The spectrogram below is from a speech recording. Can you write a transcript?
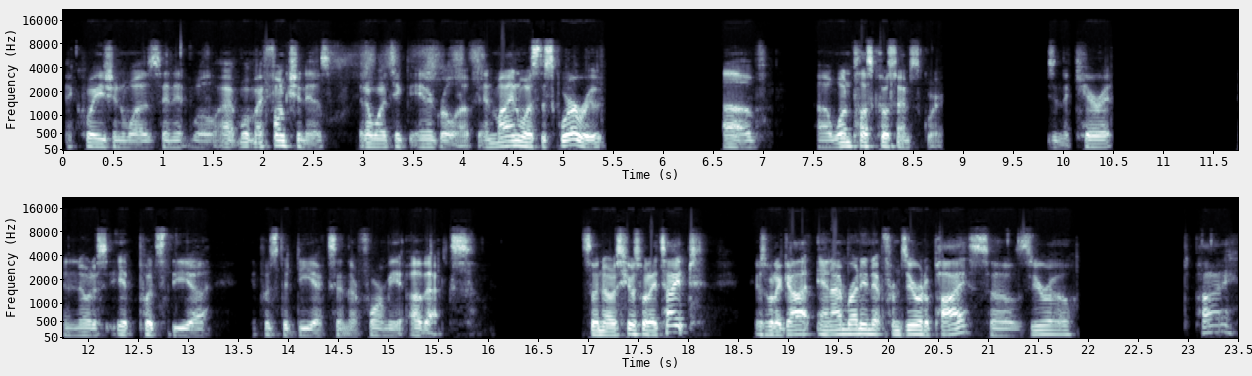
equation was, and it will, uh, what my function is that I want to take the integral of. And mine was the square root of uh, 1 plus cosine squared using the caret. And notice it puts the uh, it puts the dx in there for me of x. So notice here's what I typed, here's what I got, and I'm running it from 0 to pi. So 0 to pi.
